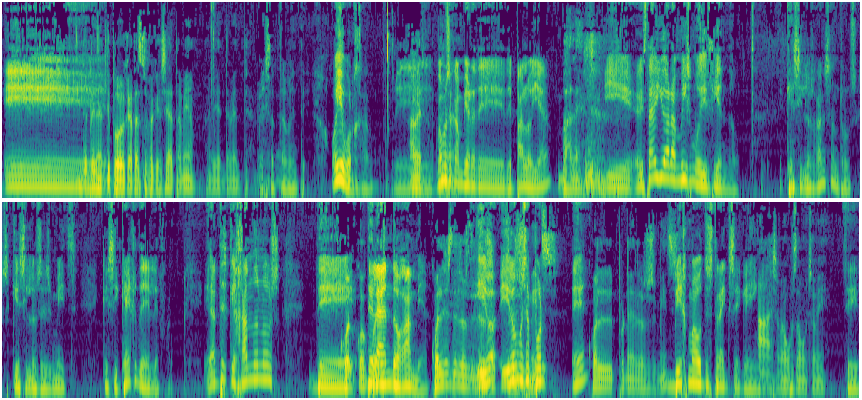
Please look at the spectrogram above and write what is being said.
Eh, depende del tipo de catástrofe que sea también, evidentemente. Exactamente. Oye, Borja, eh, A ver, vamos a cambiar de, de palo ya. Vale. Y estaba yo ahora mismo diciendo que si los Guns N' Roses, que si los Smiths, que si Cake the Elephant, antes quejándonos de, ¿Cuál- cuál- de la endogamia. ¿Cuál es de los, de Y- los- y de los vamos a pon- Smiths? ¿eh? ¿Cuál pone de los Smiths? Big Mouth Strikes Again. Ah, esa me gusta mucho a mí. Sí,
